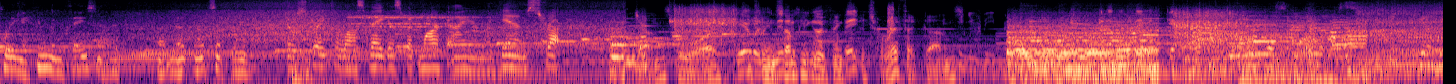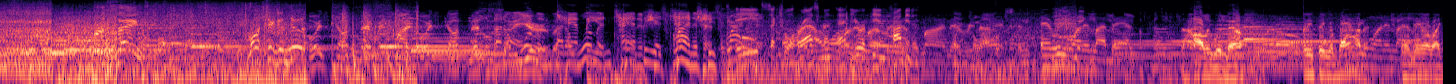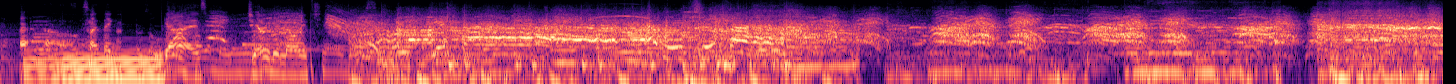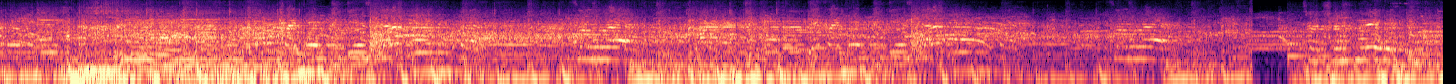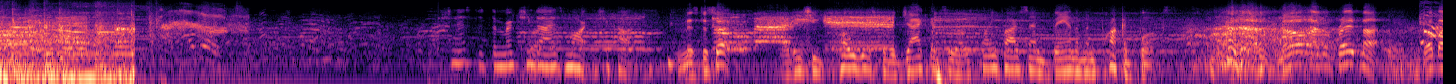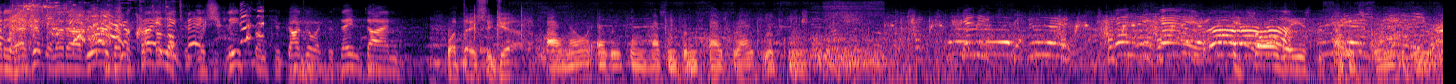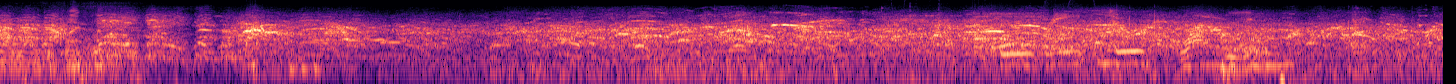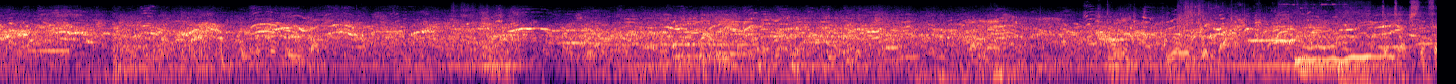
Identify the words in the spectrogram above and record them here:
putting a human face on it, uh, not, not simply Go straight to Las Vegas, but Mark, I am again struck. Guns, the war. Between some people who think it's horrific guns. AIDS, sexual harassment, and European communism. everyone in my band. The Hollywood now anything about it. And they were like, uh-oh. So I think those guys, Jerry didn't know anything. At the Merchandise Mart in Chicago. Mr. Sir. I think she poses for the jackets of those 25 cent Vanderman pocketbooks. no, I'm afraid not. Nobody has it. We'll let our viewers have a further look at which, at least from Chicago at the same time. What they suggest. I know everything hasn't been quite right with me. It's always the But it's going to be all right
